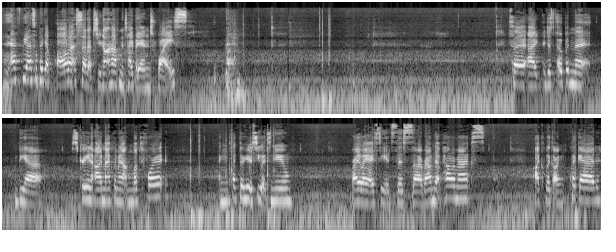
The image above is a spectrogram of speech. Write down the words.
FBS will pick up all that setup so you're not having to type it in twice. So I just opened the the uh, screen, automatically went out and looked for it. I can click through here to see what's new. Right away I see it's this uh, Roundup Power Max. I click on Quick Add.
